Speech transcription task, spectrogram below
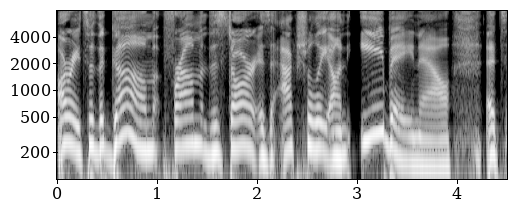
All right, so the gum from the star is actually on eBay now. It's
